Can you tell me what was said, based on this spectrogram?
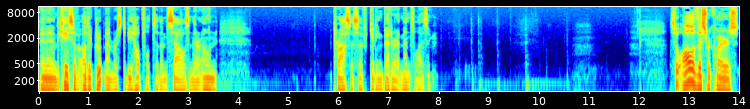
And in the case of other group members, to be helpful to themselves and their own process of getting better at mentalizing. So, all of this requires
